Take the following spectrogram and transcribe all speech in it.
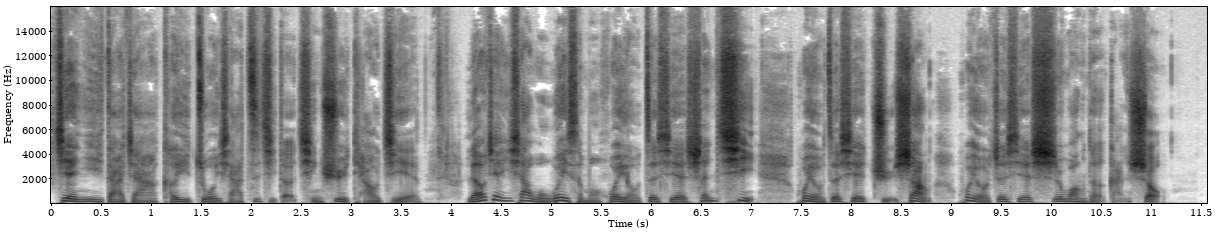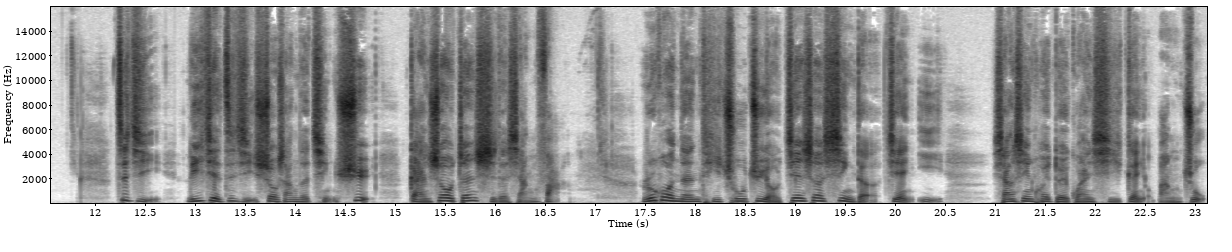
建议大家可以做一下自己的情绪调节，了解一下我为什么会有这些生气，会有这些沮丧，会有这些失望的感受，自己理解自己受伤的情绪，感受真实的想法。如果能提出具有建设性的建议，相信会对关系更有帮助。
